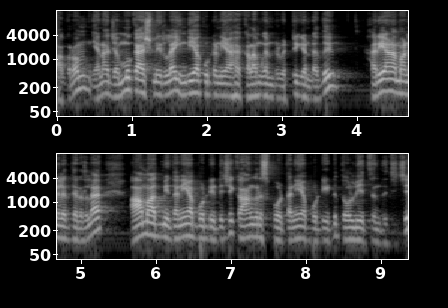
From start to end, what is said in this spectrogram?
பார்க்குறோம். ஏன்னா ஜம்மு காஷ்மீரில் இந்தியா கூட்டணியாக களம் கன்று வெற்றி கண்டது. ஹரியானா மாநில தேர்தலில் ஆம் ஆத்மி தனியாக போட்டிட்டுச்சு காங்கிரஸ் போ தனியாக போட்டிட்டு தோல்வியை சந்திச்சிச்சு.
